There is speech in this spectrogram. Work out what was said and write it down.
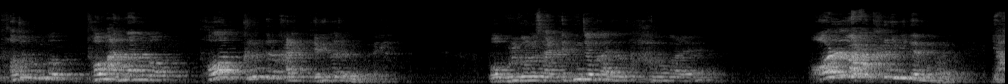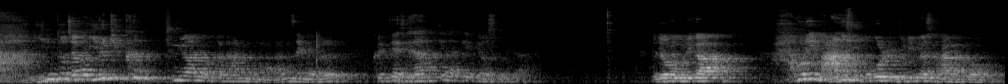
더 좋은 것, 더 만나는 것, 더 그런 데로 가, 데리다 주는 거예요. 뭐 물건을 살때 흥정까지도 다 하고 말이에요. 얼마나 큰 힘이 되는 거예요. 야, 인도자가 이렇게 큰 중요한 역할을 하는구나 라는 생각을 그때 세상 깨닫게 되었습니다. 여러분, 우리가 아무리 많은 복을 누리며 살아가도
